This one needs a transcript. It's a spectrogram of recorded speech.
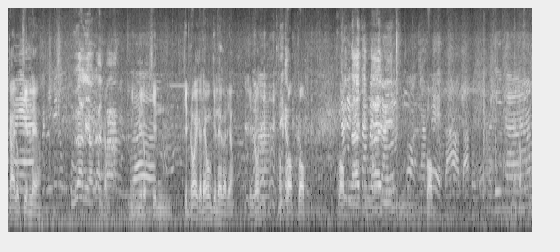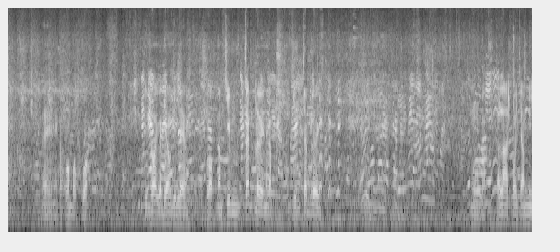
ใกล้ลูกจินแล้วเพื่อเรียวได้นะครับป้ามีมีลูกจินกินร้อยก็เดียวผมกินเลยก็เดียวกินร้อยน้องกรอบกรอบกรอบกินได้กินได้พี่กรอบตาตาไปเลยสวัสดีค่ะนะครับเลยนะครับผมบอกพวกกินร้อยก็เดียวกินแล้วกรอบน้ำจิ้มแซ่บเลยนะครับน้ำจิ้มแซ่บเลยนู่นครับตลาดก็จะมี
